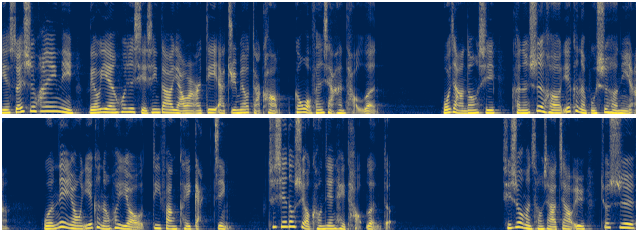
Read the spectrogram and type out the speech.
也随时欢迎你留言或是写信到雅雯 RD at gmail dot com 跟我分享和讨论。我讲的东西可能适合，也可能不适合你啊。我的内容也可能会有地方可以改进，这些都是有空间可以讨论的。其实我们从小教育就是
